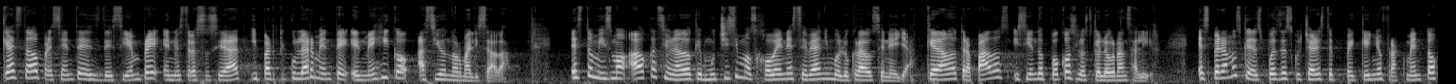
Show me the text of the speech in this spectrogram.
que ha estado presente desde siempre en nuestra sociedad y particularmente en México ha sido normalizada. Esto mismo ha ocasionado que muchísimos jóvenes se vean involucrados en ella, quedando atrapados y siendo pocos los que logran salir. Esperamos que después de escuchar este pequeño fragmento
